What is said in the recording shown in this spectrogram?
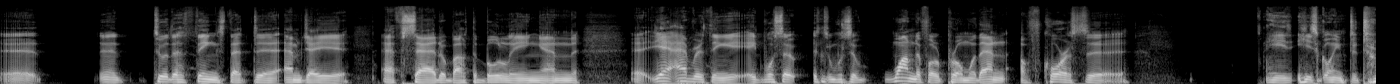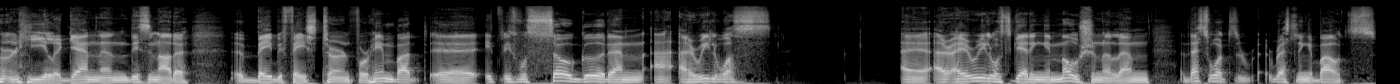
to the things that uh, MJF said about the bullying and uh, yeah, everything. It, it, was a it was a wonderful promo. Then, of course, uh, he he's going to turn heel again, and this is not a, a babyface turn for him. But uh, it it was so good, and I, I really was. I, I really was getting emotional, and that's what wrestling about.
